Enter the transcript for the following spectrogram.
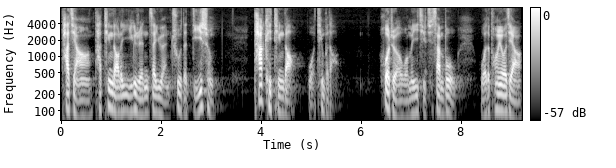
他讲他听到了一个人在远处的笛声，他可以听到，我听不到。或者我们一起去散步，我的朋友讲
